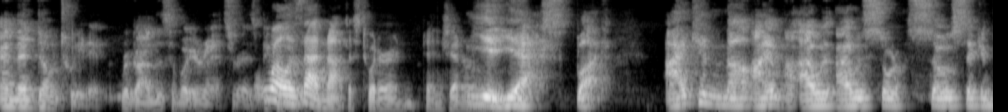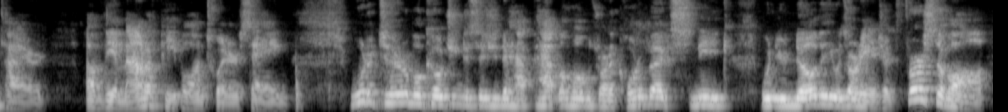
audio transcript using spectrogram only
And then don't tweet it, regardless of what your answer is. Well, is that wrong. not just Twitter in, in general? Yeah, yes, but I cannot. I am. I was. I was sort of so sick and tired of the amount of people on Twitter saying, "What a terrible coaching decision to have Pat Mahomes run a quarterback sneak when you know that he was already injured." First of all,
